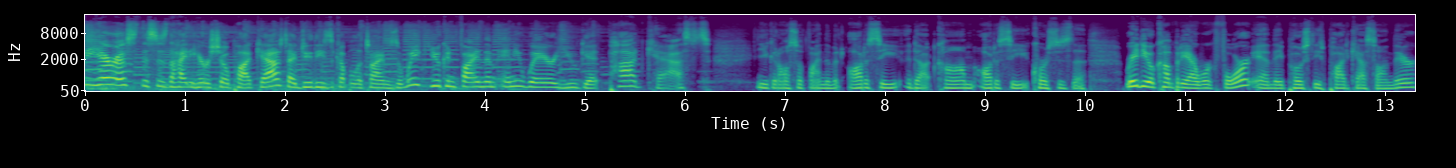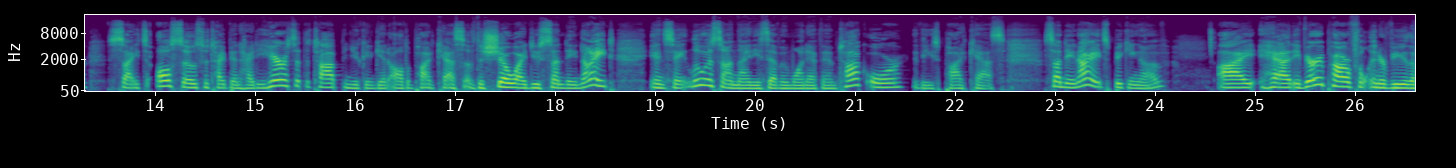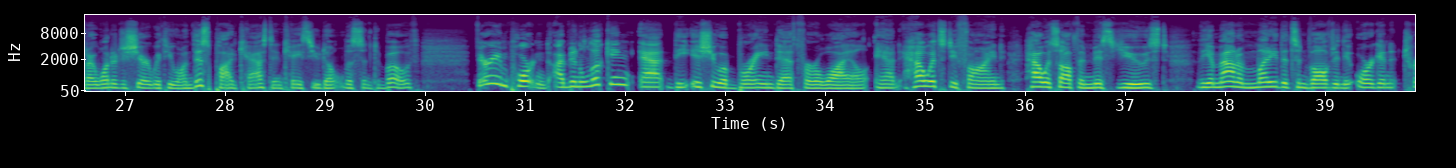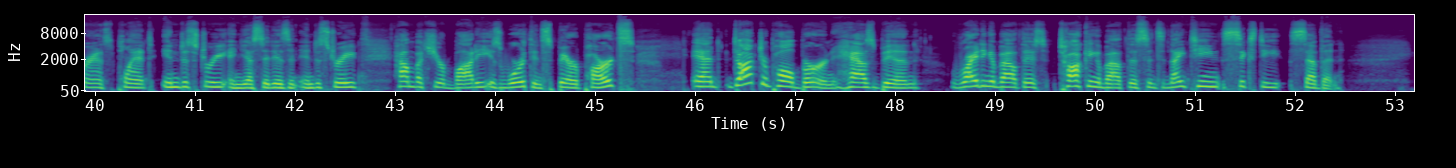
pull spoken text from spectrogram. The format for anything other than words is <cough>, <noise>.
Heidi Harris. This is the Heidi Harris Show podcast. I do these a couple of times a week. You can find them anywhere you get podcasts. You can also find them at Audacy.com. Audacy, of course, is the radio company I work for, and they post these podcasts on their sites also. So type in Heidi Harris at the top, and you can get all the podcasts of the show I do Sunday night in St. Louis on 97.1 FM Talk or these podcasts. Sunday night, speaking of, I had a very powerful interview that I wanted to share with you on this podcast in case you don't listen to both. Very important. I've been looking at the issue of brain death for a while and how it's defined, how it's often misused, the amount of money that's involved in the organ transplant industry. And yes, it is an industry, how much your body is worth in spare parts. And Dr. Paul Byrne has been writing about this, talking about this since 1967.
